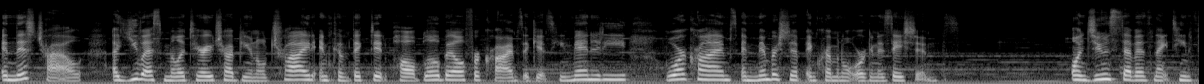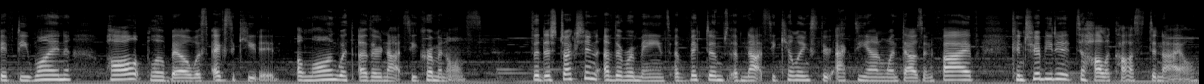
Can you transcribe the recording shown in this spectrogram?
In this trial, a U.S. military tribunal tried and convicted Paul Blobel for crimes against humanity, war crimes, and membership in criminal organizations. On June 7, 1951, Paul Blobel was executed, along with other Nazi criminals. The destruction of the remains of victims of Nazi killings through Action 1005 contributed to Holocaust denial.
